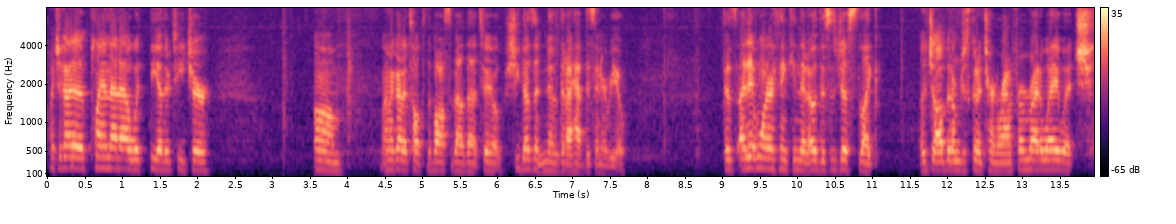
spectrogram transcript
Which I gotta plan that out with the other teacher. Um, and I gotta talk to the boss about that too. She doesn't know that I have this interview. Because I didn't want her thinking that, oh, this is just like a job that I'm just gonna turn around from right away, which,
